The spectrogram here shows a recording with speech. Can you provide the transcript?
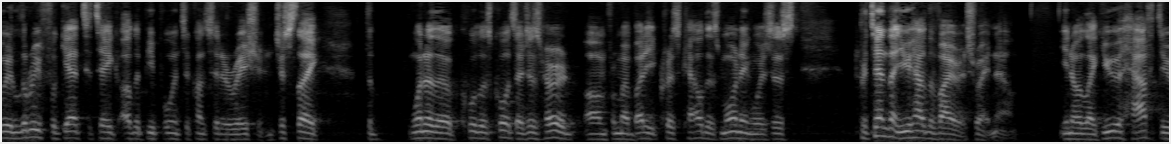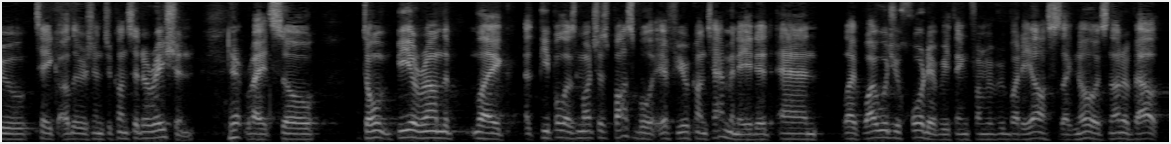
we literally forget to take other people into consideration. Just like the one of the coolest quotes i just heard um, from my buddy chris cal this morning was just pretend that you have the virus right now. You know like you have to take others into consideration. Yep. right? So don't be around the like people as much as possible if you're contaminated. And like why would you hoard everything from everybody else? It's like no it's not about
